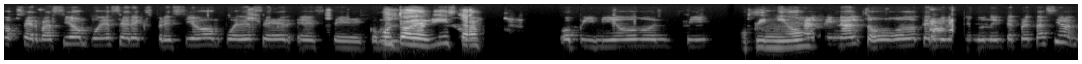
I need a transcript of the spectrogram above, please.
observación, puede ser expresión, puede ser este punto de vista, opinión, sí opinión. Al final todo termina siendo una interpretación.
